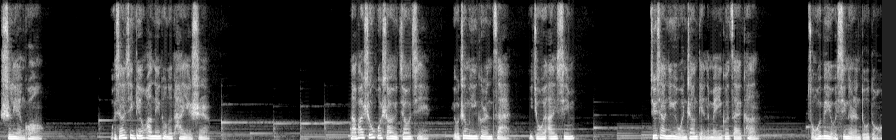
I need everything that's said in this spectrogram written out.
湿了眼眶。我相信电话那头的他也是。哪怕生活少有交集，有这么一个人在，你就会安心。就像你给文章点的每一个再看，总会被有心的人读懂。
